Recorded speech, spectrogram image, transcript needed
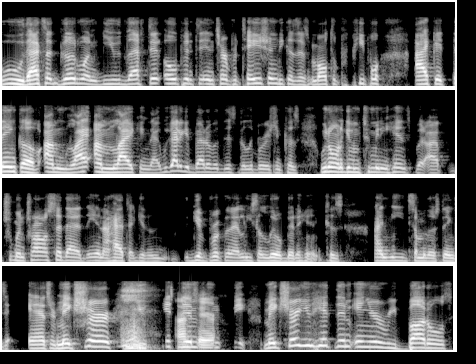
Ooh, that's a good one. You left it open to interpretation because there's multiple people I could think of. I'm like I'm liking that. We got to get better with this deliberation because we don't want to give him too many hints. But I, when Charles said that at the end, I had to give him give Brooklyn at least a little bit of hint because I need some of those things answered. Make sure you hit them. In, make sure you hit them in your rebuttals.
